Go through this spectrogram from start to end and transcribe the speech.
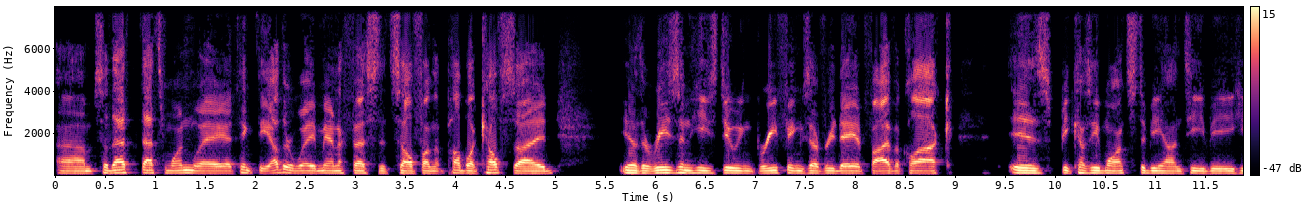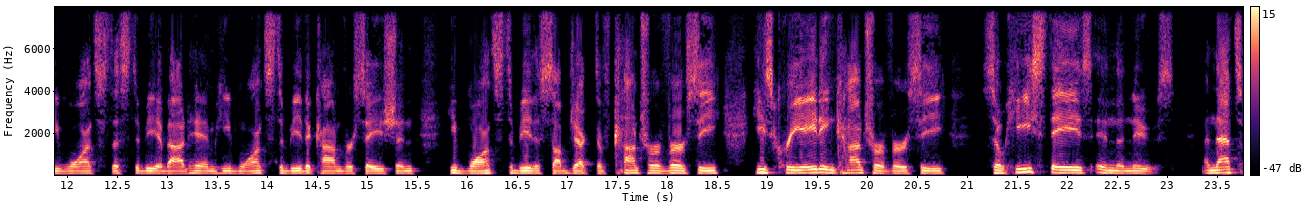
Um, so that that's one way. I think the other way manifests itself on the public health side you know the reason he's doing briefings every day at five o'clock is because he wants to be on tv he wants this to be about him. He wants to be the conversation. He wants to be the subject of controversy. He's creating controversy so he stays in the news and that's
